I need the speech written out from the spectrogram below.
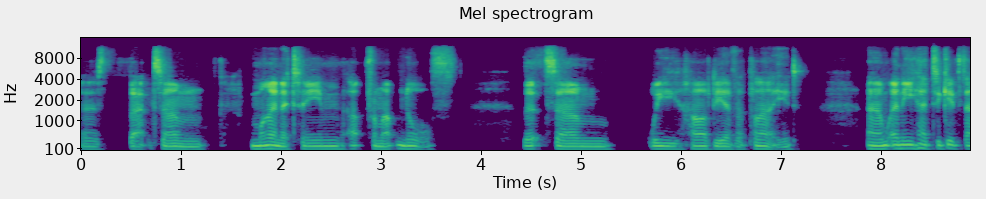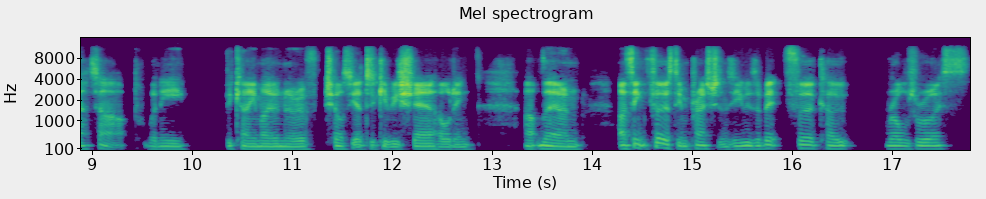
as that um, minor team up from up north that um, we hardly ever played. Um, and he had to give that up when he became owner of Chelsea. He had to give his shareholding up there. And I think first impressions, he was a bit fur coat, Rolls Royce,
